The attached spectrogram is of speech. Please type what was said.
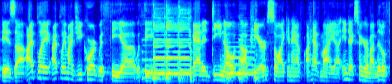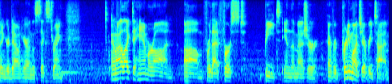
is uh, I play I play my G chord with the uh, with the added D note up here, so I can have I have my uh, index finger and my middle finger down here on the sixth string, and I like to hammer on um, for that first beat in the measure every pretty much every time.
